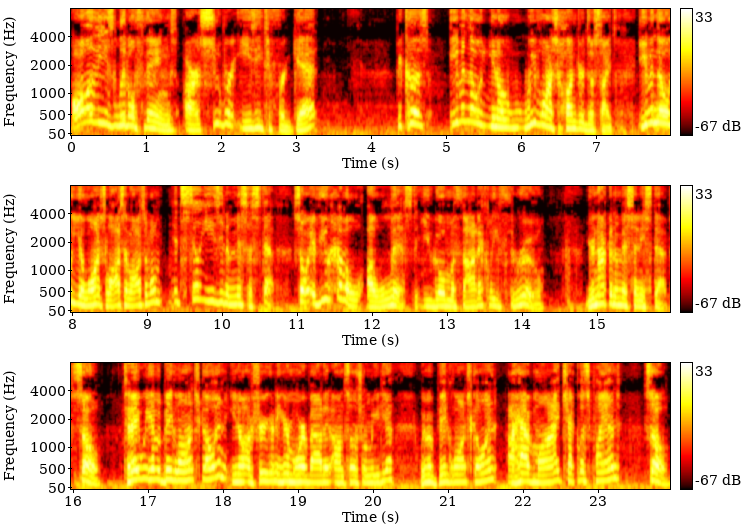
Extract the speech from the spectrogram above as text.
All of these little things are super easy to forget because even though, you know, we've launched hundreds of sites, even though you launch lots and lots of them, it's still easy to miss a step. So if you have a, a list that you go methodically through, you're not going to miss any steps. So today we have a big launch going. You know, I'm sure you're going to hear more about it on social media. We have a big launch going. I have my checklist planned. So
